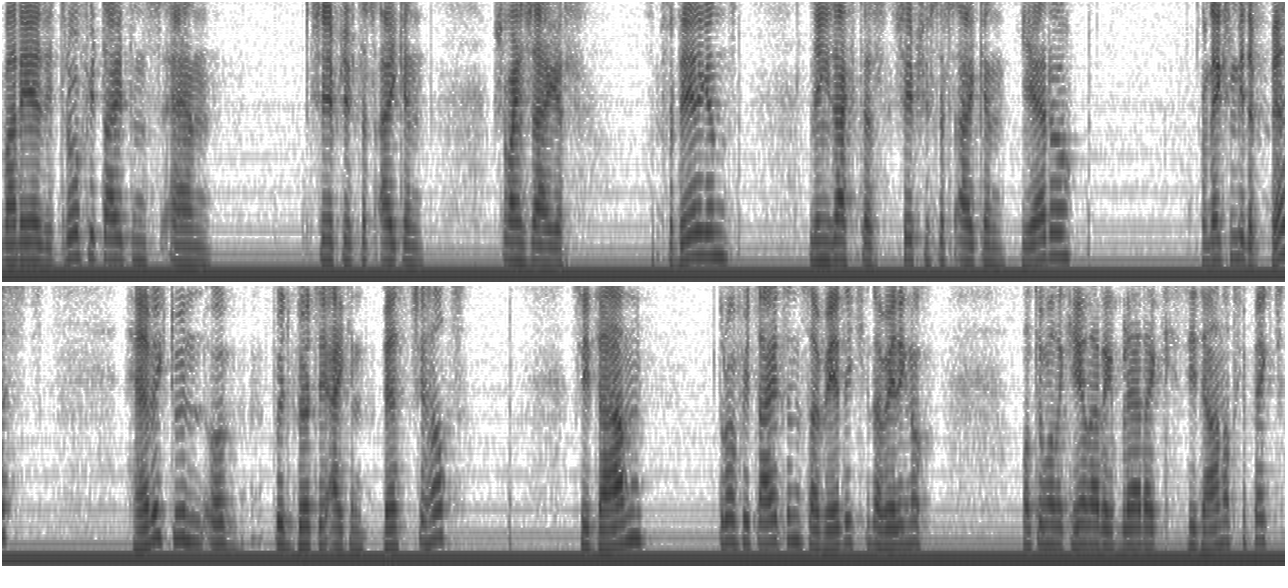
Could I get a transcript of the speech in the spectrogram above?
Baresi Trophy Titans en Shapeshifters Icon Schweinsteiger op verdedigend. Linksachter Shapeshifters Icon Jero. de best heb ik toen ook de birthday icon best gehad. Zidane, Trophy Titans, dat weet ik, dat weet ik nog. Want toen was ik heel erg blij dat ik Zidane had gepikt.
